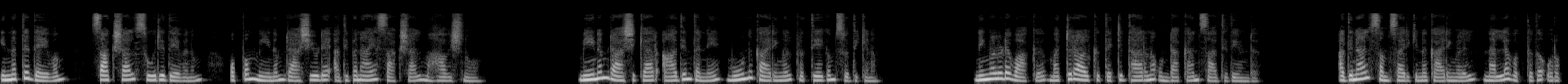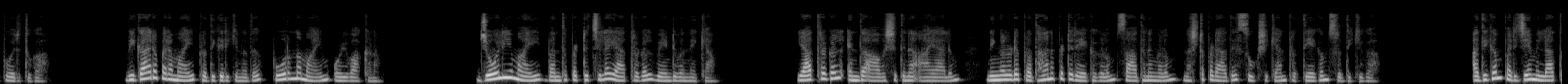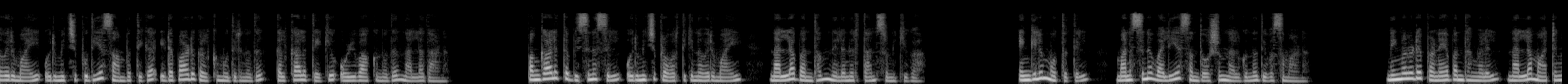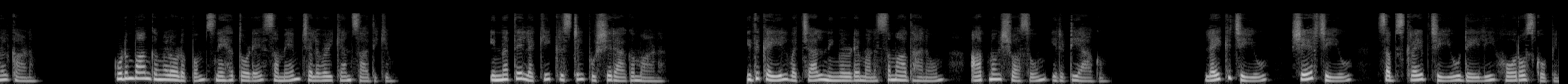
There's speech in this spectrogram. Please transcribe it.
ഇന്നത്തെ ദൈവം സാക്ഷാൽ സൂര്യദേവനും ഒപ്പം മീനം രാശിയുടെ അധിപനായ സാക്ഷാൽ മഹാവിഷ്ണുവും. മീനം രാശിക്കാർ ആദ്യം തന്നെ മൂന്ന് കാര്യങ്ങൾ പ്രത്യേകം ശ്രദ്ധിക്കണം. നിങ്ങളുടെ വാക്ക് മറ്റൊരാൾക്ക് തെറ്റിദ്ധാരണ ഉണ്ടാക്കാൻ സാധ്യതയുണ്ട്. അതിനാൽ സംസാരിക്കുന്ന കാര്യങ്ങളിൽ നല്ല വ്യക്തത ഉറപ്പുവരുത്തുക. വികാരപരമായി പ്രതികരിക്കുന്നത് പൂർണമായും ഒഴിവാക്കണം. ജോലിയുമായി ബന്ധപ്പെട്ട് ചില യാത്രകൾ വേണ്ടിവന്നേക്കാം. യാത്രകൾ എന്ത് ആവശ്യത്തിന് ആയാലും നിങ്ങളുടെ പ്രധാനപ്പെട്ട രേഖകളും സാധനങ്ങളും നഷ്ടപ്പെടാതെ സൂക്ഷിക്കാൻ പ്രത്യേകം ശ്രദ്ധിക്കുക. അധികം പരിചയമില്ലാത്തവരുമായി ഒരുമിച്ച് പുതിയ സാമ്പത്തിക ഇടപാടുകൾക്ക് മുതിരുന്നത് തൽക്കാലത്തേക്ക് ഒഴിവാക്കുന്നത് നല്ലതാണ്. പങ്കാളിത്ത ബിസിനസ്സിൽ ഒരുമിച്ച് പ്രവർത്തിക്കുന്നവരുമായി നല്ല ബന്ധം നിലനിർത്താൻ ശ്രമിക്കുക. എങ്കിലും മൊത്തത്തിൽ മനസ്സിന് വലിയ സന്തോഷം നൽകുന്ന ദിവസമാണ്. നിങ്ങളുടെ പ്രണയബന്ധങ്ങളിൽ നല്ല മാറ്റങ്ങൾ കാണും. കുടുംബാംഗങ്ങളോടൊപ്പം സ്നേഹത്തോടെ സമയം ചെലവഴിക്കാൻ സാധിക്കും. ഇന്നത്തെ ലക്കി ക്രിസ്റ്റൽ പുഷ്യരാഗമാണ് ഇത് കയ്യിൽ വച്ചാൽ നിങ്ങളുടെ മനസ്സമാധാനവും ആത്മവിശ്വാസവും ഇരട്ടിയാകും. ലൈക്ക് ചെയ്യൂ ഷെയർ ചെയ്യൂ സബ്സ്ക്രൈബ് ചെയ്യൂ ഡെയിലി ഹോറോസ്കോപ്പിന്.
